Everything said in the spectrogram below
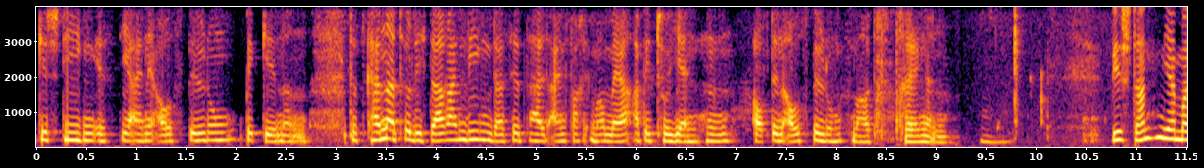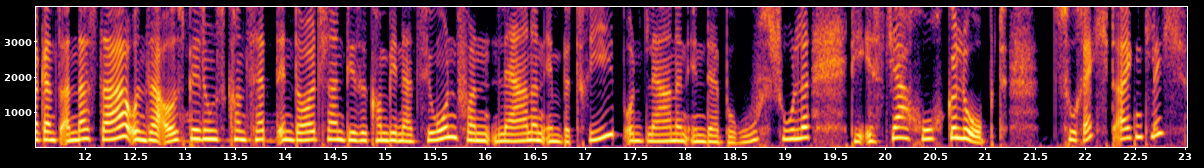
gestiegen ist, die eine Ausbildung beginnen. Das kann natürlich daran liegen, dass jetzt halt einfach immer mehr Abiturienten auf den Ausbildungsmarkt drängen. Wir standen ja mal ganz anders da. Unser Ausbildungskonzept in Deutschland, diese Kombination von Lernen im Betrieb und Lernen in der Berufsschule, die ist ja hoch gelobt. Zu Recht eigentlich?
